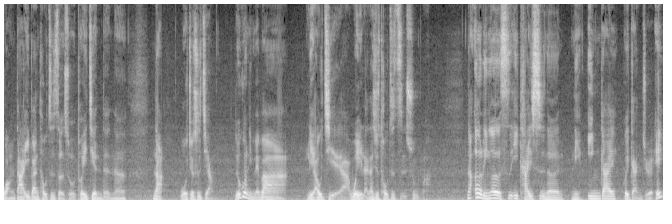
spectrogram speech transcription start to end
广大一般投资者所推荐的呢，那我就是讲，如果你没办法了解啊未来，那就是投资指数嘛。那二零二四一开市呢，你应该会感觉哎，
